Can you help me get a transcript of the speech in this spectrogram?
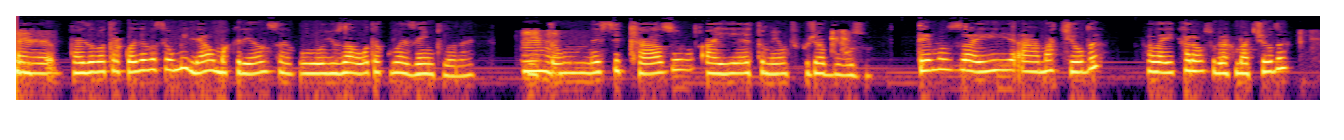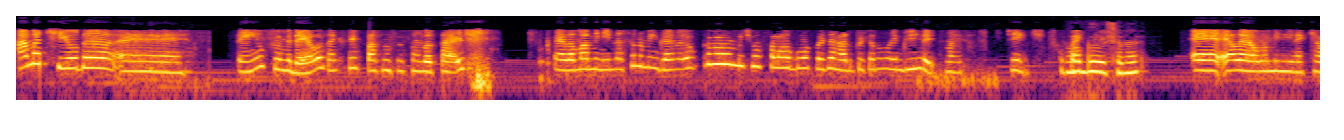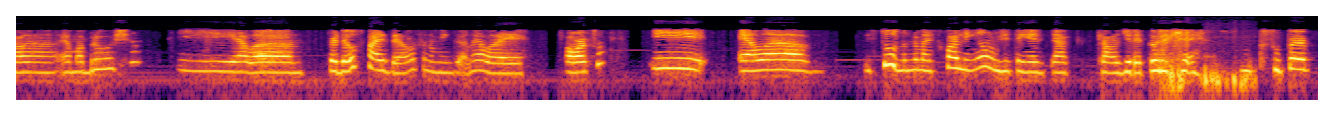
é, mas outra coisa é você humilhar uma criança o- e usar outra como exemplo, né? Uhum. Então, nesse caso, aí é também um tipo de abuso. Temos aí a Matilda. Fala aí, Carol, sobre a Matilda. A Matilda é, tem o filme dela, né? Que sempre passa na sessão da tarde. Ela é uma menina, se eu não me engano, eu provavelmente vou falar alguma coisa errada porque eu não lembro direito, mas, gente, desculpa Uma bruxa, né? É, ela é uma menina que ela é uma bruxa e ela perdeu os pais dela, se eu não me engano, ela é órfã e ela estuda numa escolinha onde tem aquela diretora que é super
